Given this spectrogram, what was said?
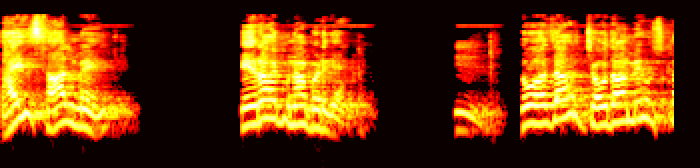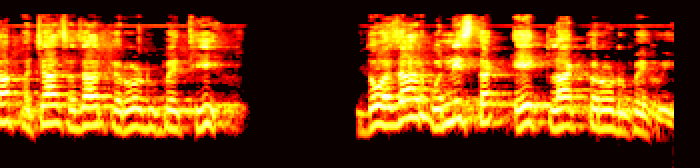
ढाई साल में तेरह गुना बढ़ गया। 2014 में उसका पचास हज़ार करोड़ रुपए थी। 2019 तक एक लाख करोड़ रुपए हुई।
